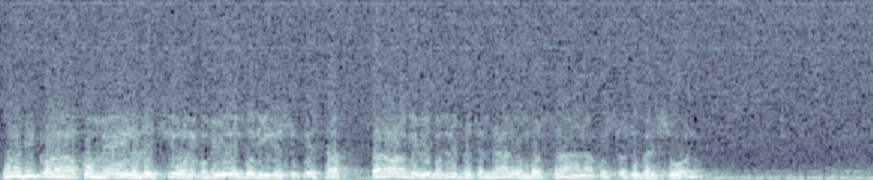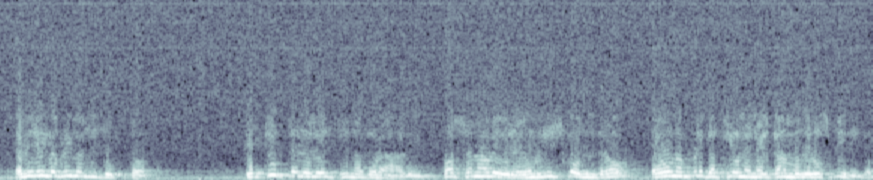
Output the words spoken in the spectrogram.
una piccola come lezione, come vi devo dire, su questa parola che vi potrebbe sembrare un po' strana, questo supersuono. E vi dico prima di tutto che tutte le leggi naturali possono avere un riscontro e un'applicazione nel campo dello spirito,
